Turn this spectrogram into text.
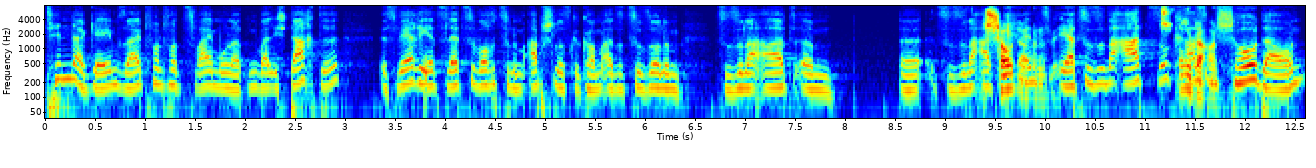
Tinder-Game seit von vor zwei Monaten, weil ich dachte, es wäre jetzt letzte Woche zu einem Abschluss gekommen, also zu so einem, zu so einer Art, ähm, äh, zu so einer Art Showdown. Grenz, ja, zu so einer Art so Showdown. krassem Showdown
